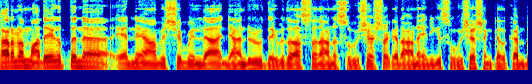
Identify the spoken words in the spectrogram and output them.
കാരണം അദ്ദേഹത്തിന് എന്നെ ആവശ്യമില്ല. ഞാനൊരു ദൈവദാസനാണ് സുവിശേഷകനാണ്. എനിക്ക് സുവിശേഷം കേൾക്കേണ്ട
